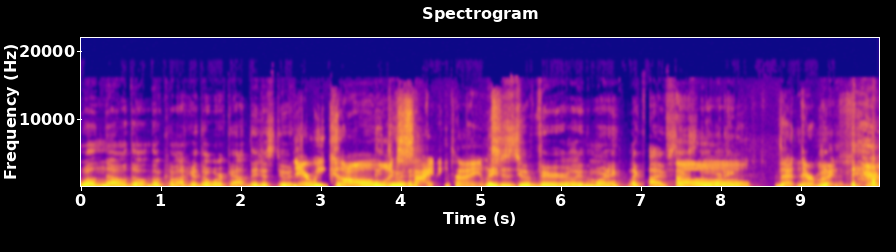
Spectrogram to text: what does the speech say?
Well, no, they'll they'll come out here. They'll work out. They just do it. There we go. Do it- Exciting times. They just do it very early in the morning, like five, six oh, in the morning. Oh, that never mind. Never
